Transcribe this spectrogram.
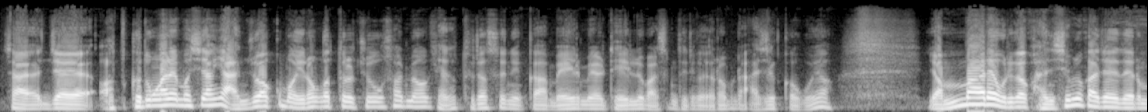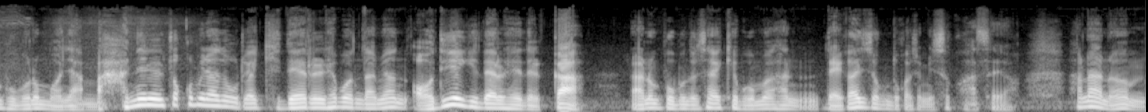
자 이제 어, 그 동안에 뭐 시장이 안 좋았고 뭐 이런 것들을 쭉 설명을 계속 드렸으니까 매일 매일 데일로 말씀드리는 거 여러분은 아실 거고요. 연말에 우리가 관심을 가져야 되는 부분은 뭐냐? 만일 조금이라도 우리가 기대를 해본다면 어디에 기대를 해야 될까? 라는 부분을 생각해 보면 한 네 가지 정도가 좀 있을 것 같아요. 하나는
